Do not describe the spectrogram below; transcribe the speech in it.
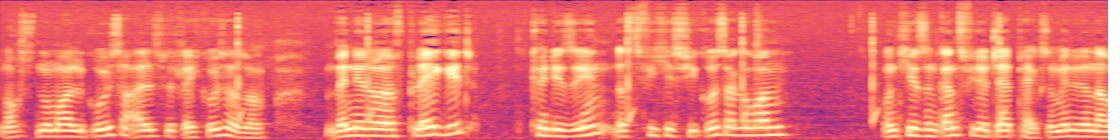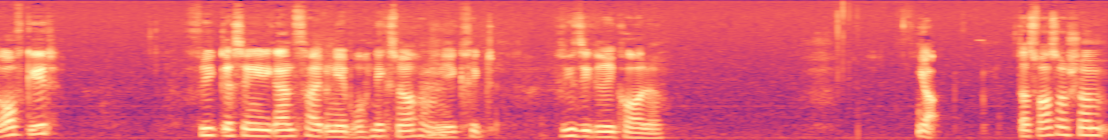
Noch das normale Größe, alles wird gleich größer. So. Und wenn ihr dann auf Play geht, könnt ihr sehen, das Viech ist viel größer geworden. Und hier sind ganz viele Jetpacks. Und wenn ihr dann darauf geht, fliegt das Ding die ganze Zeit und ihr braucht nichts machen und ihr kriegt riesige Rekorde. Ja, das war's auch schon.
